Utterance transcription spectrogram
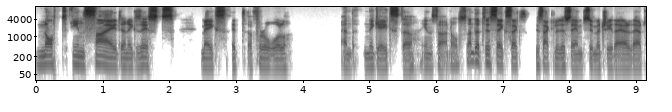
not inside an exists makes it a for all and negates the internals. And that is exact, exactly the same symmetry there that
